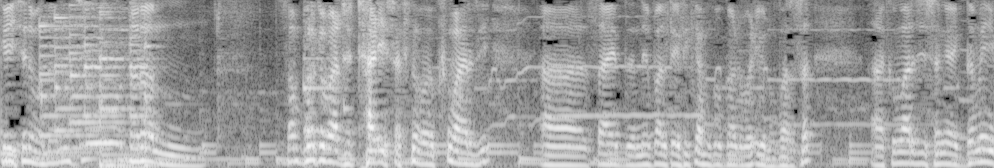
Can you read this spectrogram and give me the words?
केही छैन तर सम्पर्कबाट ठाडिसक्नुभयो कुमारजी। अ, सायद नेपाल टेलिकमको गडबडी हुनुपर्छ। कुमारजीसँग एकदमै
